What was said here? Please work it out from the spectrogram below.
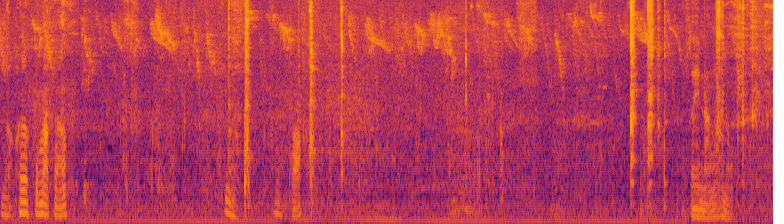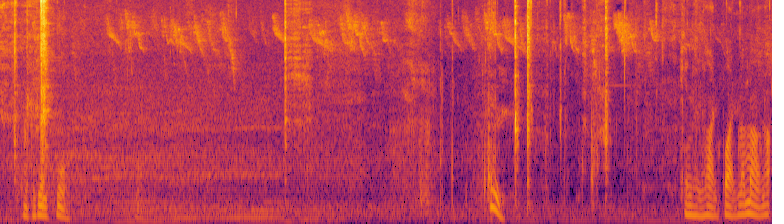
เดี๋ยวเพิ่มมักเนาะใส่หนังพี่น้องภาพยนตร์โกินห่อนๆป่อนมะเมาเนาะ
